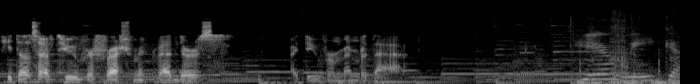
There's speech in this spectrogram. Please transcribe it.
He does have two refreshment vendors do remember that. Here we go.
